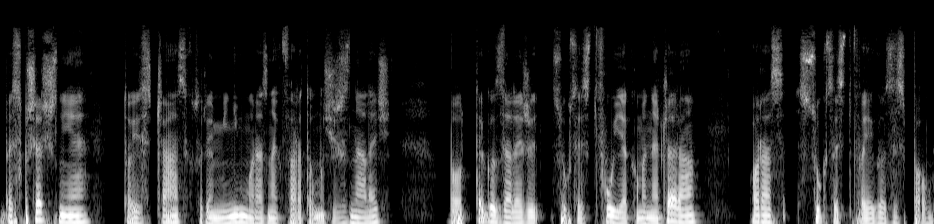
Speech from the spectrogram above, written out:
Bezsprzecznie to jest czas, który minimum raz na kwartał musisz znaleźć, bo od tego zależy sukces Twój jako menedżera oraz sukces Twojego zespołu.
